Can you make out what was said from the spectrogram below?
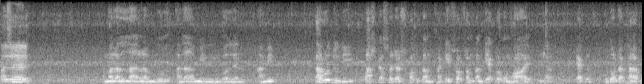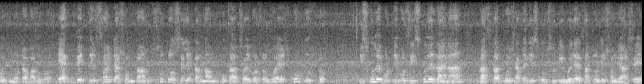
আছে। আমার আল্লাহ রাব্বুল আলামিন বলেন আমি কারও যদি পাঁচটা ছয়টা সন্তান থাকে সব সন্তান কি একরকম হয়? এক কোনোটা খারাপ হয় কোনোটা ভালো হয়। এক ব্যক্তির ছয়টা সন্তান ছোট ছেলেটার নাম খোকা ছয় বছর বয়স খুব দুষ্ট। স্কুলে ভর্তি করছে, স্কুলে যায় না। রাস্তার বৈশা থেকে স্কুল ছুটি হইলে ছাত্রদের সঙ্গে আসে।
